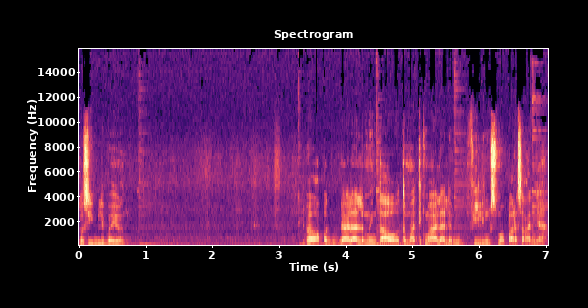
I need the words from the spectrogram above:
Posible ba yun? Di ba kapag naalala mo yung tao, automatic maalala mo yung feelings mo para sa kanya?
